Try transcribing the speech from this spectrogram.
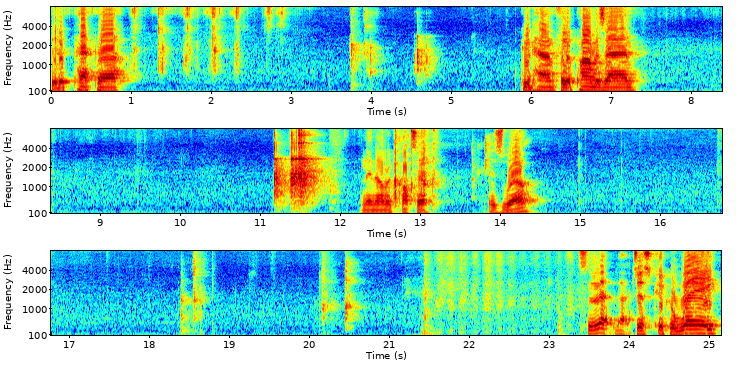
bit of pepper, good handful of parmesan, and then our ricotta as well. So let that just cook away,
